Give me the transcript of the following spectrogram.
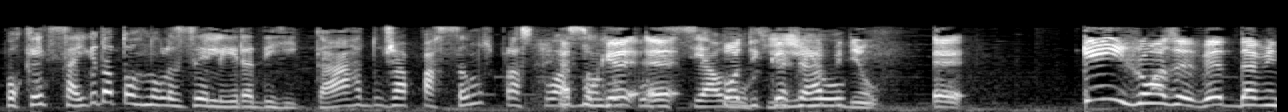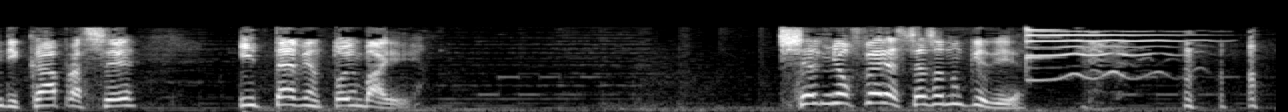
Porque a gente saiu da tornozeleira de Ricardo, já passamos para a situação é porque, do policial é, podcast no Rio. rapidinho. É, quem João Azevedo deve indicar para ser interventor em Bahia? Se ele me oferecesse, eu não queria.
